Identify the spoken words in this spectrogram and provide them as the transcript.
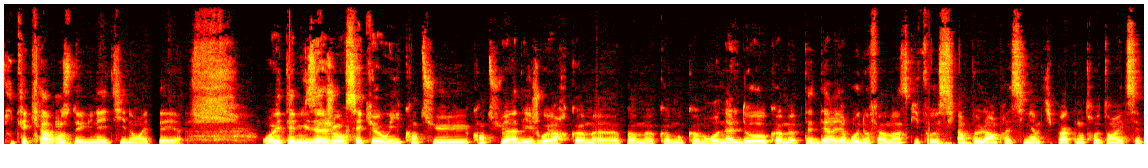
toutes les carences de United ont été ont été mises à jour, c'est que oui, quand tu, quand tu as des joueurs comme, euh, comme, comme, comme Ronaldo, comme peut-être derrière Bruno Fernandes qui fait aussi un peu l'impressing un petit peu à contre-temps, etc.,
